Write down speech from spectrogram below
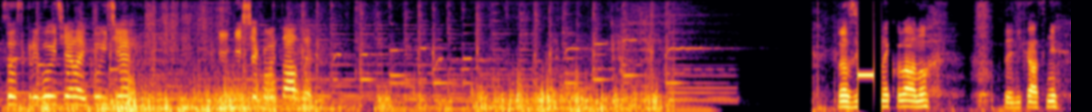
Subskrybujcie, lajkujcie i piszcie komentarze. Rozjebane kolano, delikatnie.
